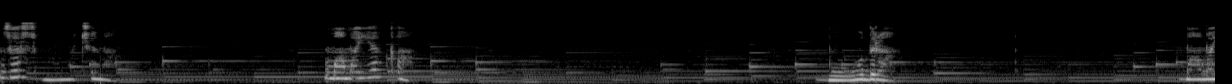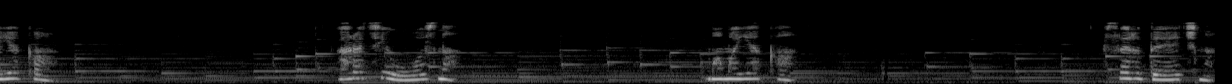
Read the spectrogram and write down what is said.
Засмучена. Мама яка? Мудра. Мама яка? Граціозна. Мама яка? Сердечна.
